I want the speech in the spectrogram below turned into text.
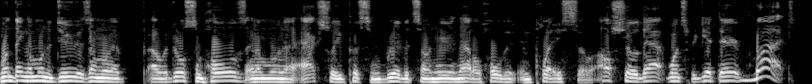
one thing I'm going to do is I'm going to I will drill some holes and I'm going to actually put some rivets on here and that'll hold it in place. So I'll show that once we get there. But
